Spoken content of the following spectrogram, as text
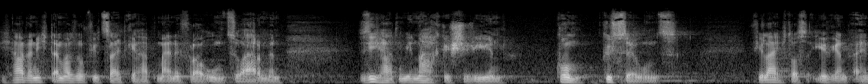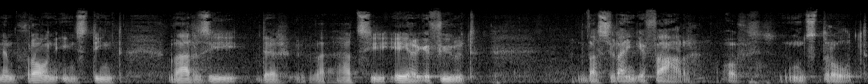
Ich habe nicht einmal so viel Zeit gehabt, meine Frau umzuarmen. Sie hat mir nachgeschrien, komm, küsse uns. Vielleicht aus irgendeinem Fraueninstinkt war sie, der, hat sie eher gefühlt, was für eine Gefahr auf uns droht.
